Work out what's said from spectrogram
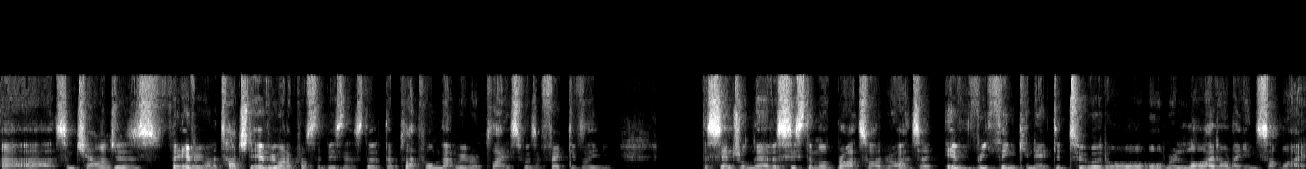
uh, some challenges for everyone it touched everyone across the business the the platform that we replaced was effectively the central nervous system of brightside right so everything connected to it or or relied on it in some way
